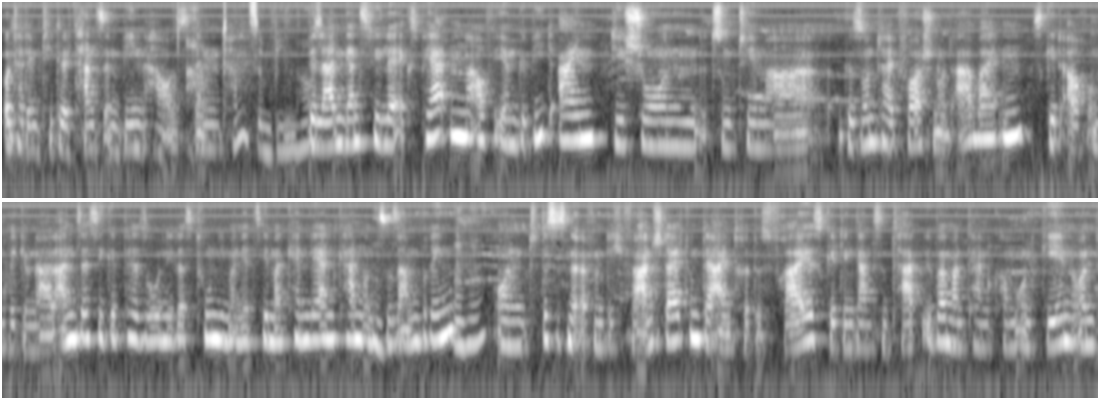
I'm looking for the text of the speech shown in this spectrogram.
unter dem Titel Tanz im Bienenhaus. Ah, Denn Tanz im Bienenhaus. Wir laden ganz viele Experten auf ihrem Gebiet ein, die schon zum Thema Gesundheit forschen und arbeiten. Es geht auch um regional ansässige Personen, die das tun, die man jetzt hier mal kennenlernen kann und mhm. zusammenbringt. Mhm. Und das ist eine öffentliche Veranstaltung. Der Eintritt ist frei. Es geht den ganzen Tag über. Man kann kommen und gehen und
